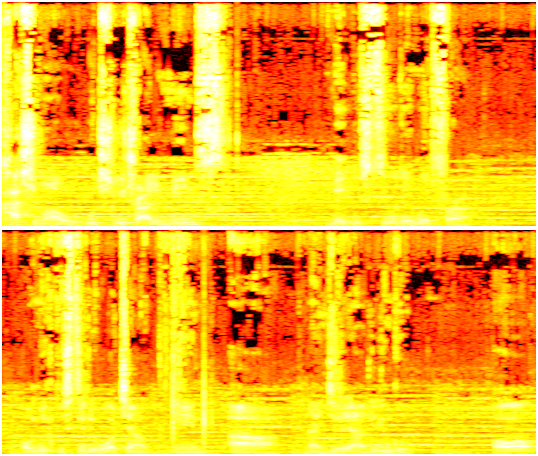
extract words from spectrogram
Kashimawo, which literally means make we still the wait for or make we still the watch out in our Nigerian lingo, or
